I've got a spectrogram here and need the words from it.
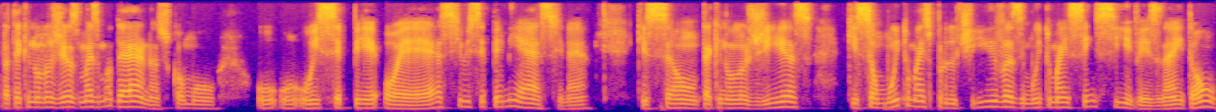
para tecnologias mais modernas, como o, o, ICP-OES e o ICP-MS, né, que são tecnologias que são muito mais produtivas e muito mais sensíveis, né? Então,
